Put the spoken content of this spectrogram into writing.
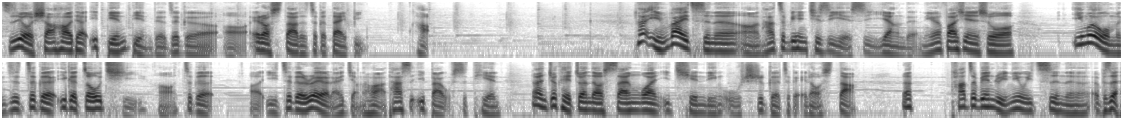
只有消耗掉一点点的这个呃 L star 的这个代币。好，那引外词呢啊，它这边其实也是一样的。你会发现说，因为我们这这个一个周期啊，这个啊以这个瑞尔来讲的话，它是一百五十天，那你就可以赚到三万一千零五十个这个 L star。他这边 renew 一次呢，呃，不是，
